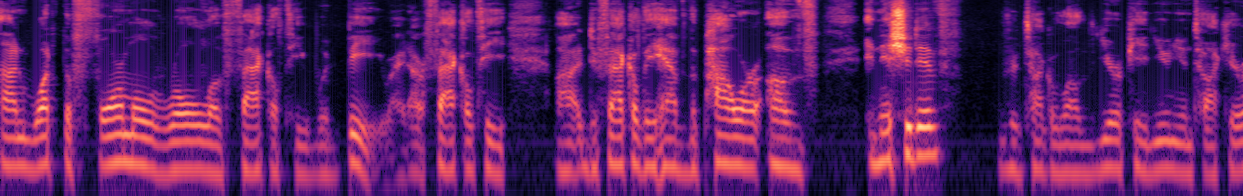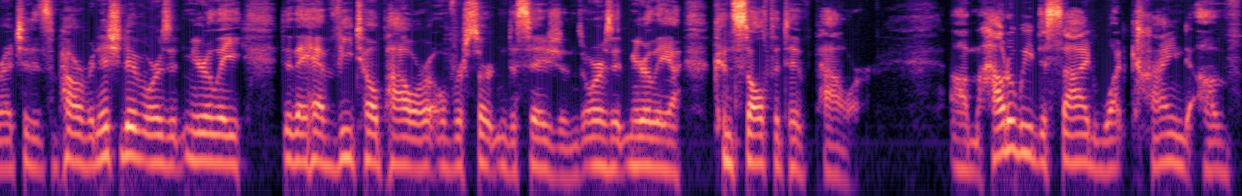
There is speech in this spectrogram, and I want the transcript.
on what the formal role of faculty would be? Right? Our faculty uh, do faculty have the power of initiative? We talk about European Union talk here, right? It's the power of initiative, or is it merely do they have veto power over certain decisions, or is it merely a consultative power? Um, how do we decide what kind of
